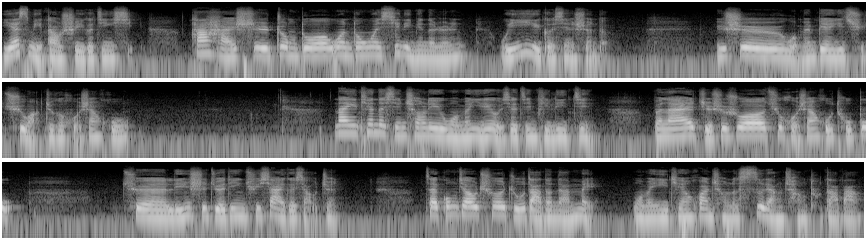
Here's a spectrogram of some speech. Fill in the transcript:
Yesmi 倒是一个惊喜，他还是众多问东问西里面的人唯一一个现身的。于是我们便一起去往这个火山湖。那一天的行程里，我们也有些筋疲力尽。本来只是说去火山湖徒步，却临时决定去下一个小镇。在公交车主打的南美，我们一天换成了四辆长途大巴。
